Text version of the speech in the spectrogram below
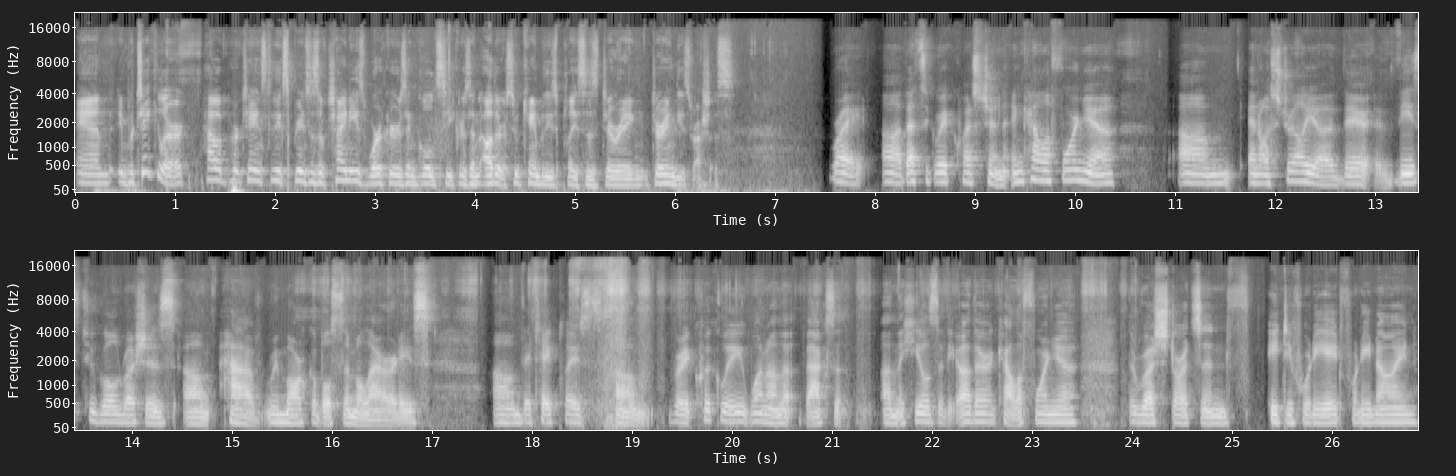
and in particular how it pertains to the experiences of Chinese workers and gold seekers and others who came to these places during during these rushes. Right, uh, that's a great question. In California um, in Australia, these two gold rushes um, have remarkable similarities. Um, they take place um, very quickly, one on the backs of, on the heels of the other. In California, the rush starts in 1848, 49,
